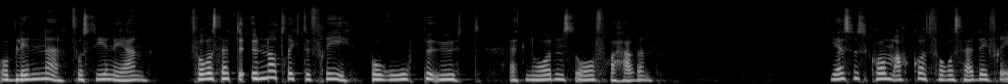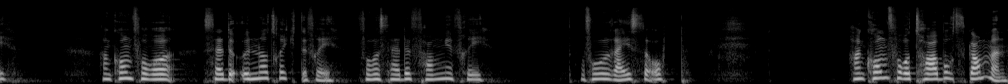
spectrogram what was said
og blinde få syn igjen, for å sette undertrykte fri og rope ut et nådens år fra Herren. Jesus kom akkurat for å sette deg fri. Han kom for å sette undertrykte fri, for å sette fange fri, og for å reise opp. Han kom for å ta bort skammen,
